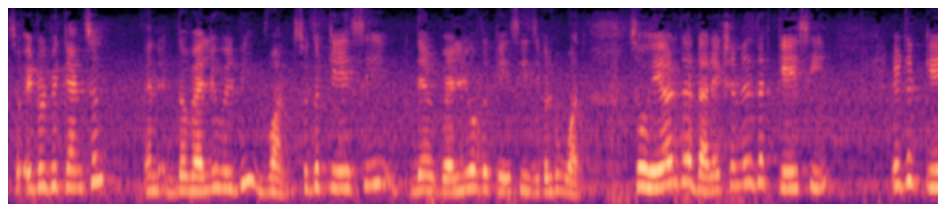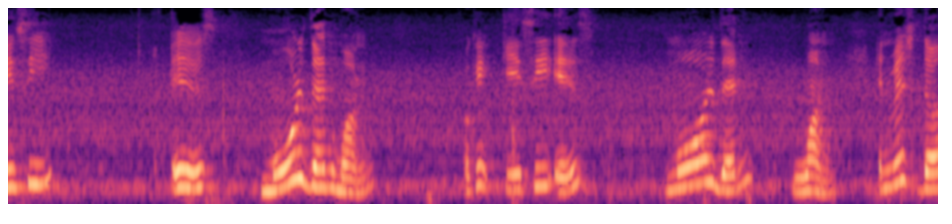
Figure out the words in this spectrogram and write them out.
so it will be cancelled and the value will be 1 so the kc the value of the kc is equal to 1 so here the direction is that kc if the kc is more than 1 okay kc is more than 1 in which the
